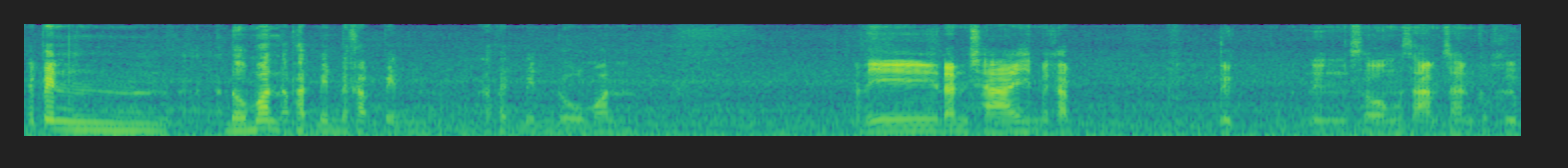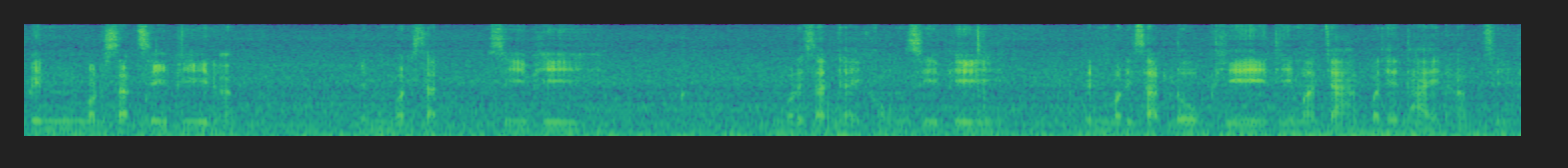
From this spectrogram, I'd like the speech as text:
นี่เป็นโดมอนอพาร์ตเมนต์นะครับ เป็นอพาร์ตเมนต์โดมอน อันนี้ด้านซ้ายเห็นไหมครับ หนึ่งสองสามชั้นก็คือเป็นบริษัท CP นะครับ เป็นบริษัท CP เป็นบริษัทใหญ่ของ CP เป็นบริษัทลูกที่ที่มาจากประเทศไทยนะครับ CP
